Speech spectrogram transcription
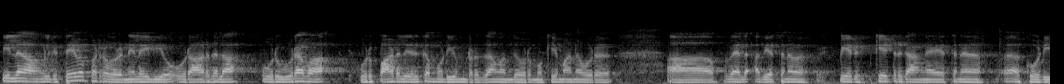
இல்லை அவங்களுக்கு தேவைப்படுற ஒரு நிலையிலையோ ஒரு ஆறுதலாக ஒரு உறவாக ஒரு பாடல் இருக்க முடியுன்றது தான் வந்து ஒரு முக்கியமான ஒரு வேலை. அது எத்தனை பேர் கேட்டிருக்காங்க எத்தனை கோடி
